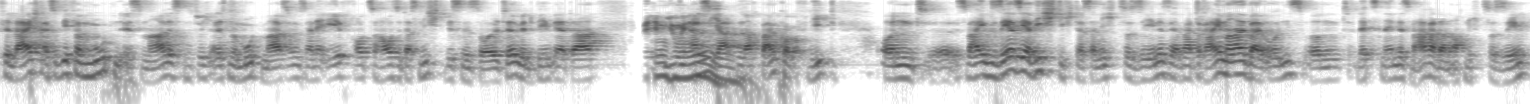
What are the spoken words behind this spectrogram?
vielleicht, also wir vermuten es mal, es ist natürlich alles nur Mutmaßung, seine Ehefrau zu Hause das nicht wissen sollte, mit wem er da mit dem jungen. Asiaten nach Bangkok fliegt. Und äh, es war ihm sehr, sehr wichtig, dass er nicht zu sehen ist. Er war dreimal bei uns und letzten Endes war er dann auch nicht zu sehen.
